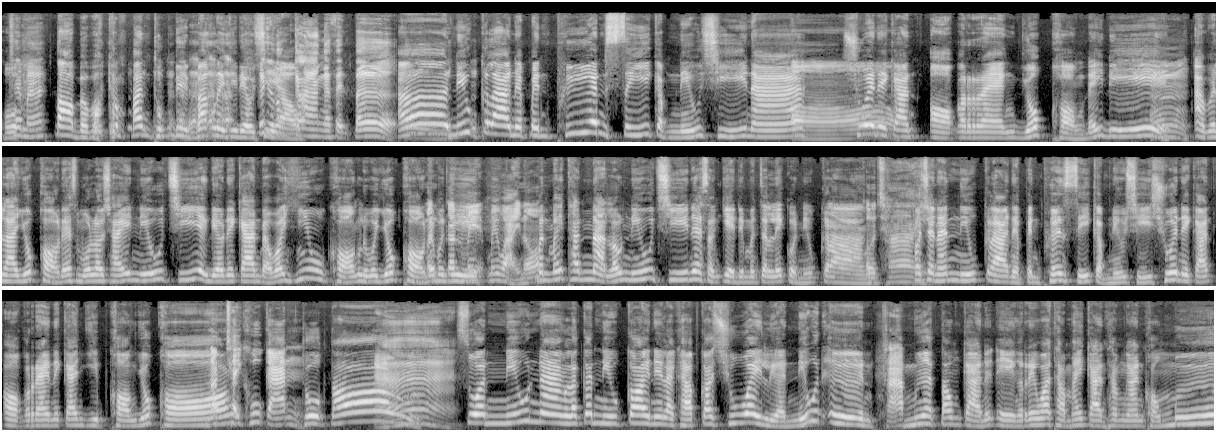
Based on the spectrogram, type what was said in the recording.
ใช่ไหมตอบแบบว่ากำปั้นทุบดินมากเลยทีเดียวก็เชีอยู่ตรงกลางอะ center เออนิ้วกลางเนี่ยเป็นเพื่อนซี้กับนิ้วชี้นะอ๋อช่วยในการออกแรงยกของได้ดีอืมอะเวลายกของเนี่ยสมมติเราใช้นิ้วชี้อย่างเดียวในการแบบว่าหิ้วของหรือว่ายกของเนี่ยมันบางทีก็ไม่ไม่ไหวเนาะมันไม่ถนัดแล้วนิ้วชี้เนี่ยสังเกตดิมันจะเล็กกว่านิ้วกลางเออใช่เพราะฉะนั้นนิ้วกลางเนี่ยเป็นเพื่อนซี้กับนิ้วชี้ช่วยในการออกแรงในการหยิบของยกของหนักใช้คู่กัน ถูกต้องอ่าส่วนนิ้วนางแล้วก็นิ้วก้อยนี่แหละครับ ก็ช่วยเหลือนิ้วอื่นๆครับเมื่อต้องการนั่นเองเรียกว่าทำให้การทำงานของมือ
